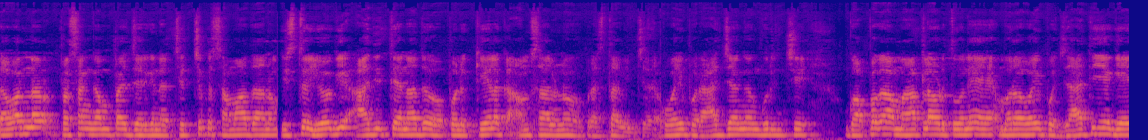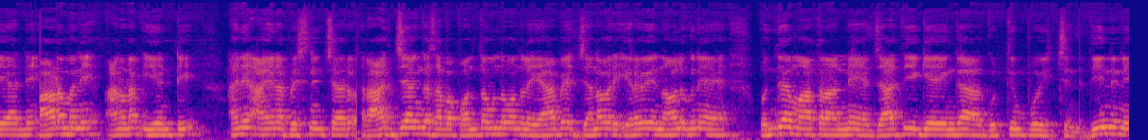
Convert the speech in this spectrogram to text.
గవర్నర్ ప్రసంగంపై జరిగిన చర్చకు సమాధానం ఇస్తూ యోగి ఆదిత్యనాథ్ పలు కీలక అంశాలను ప్రస్తావించారు. ఒకవైపు రాజ్యాంగం గురించి గొప్పగా మాట్లాడుతూనే మరోవైపు జాతీయ గేయాన్ని పాడమని అనడం ఏంటి? అని ఆయన ప్రశ్నించారు. రాజ్యాంగ సభ పంతొమ్మిది వందల యాభై జనవరి ఇరవై నాలుగునే వందే మాత్రాన్ని జాతీయ గేయంగా గుర్తింపు ఇచ్చింది. దీనిని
